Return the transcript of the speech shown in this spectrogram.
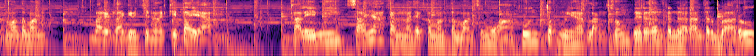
Teman-teman, balik lagi di channel kita ya. Kali ini saya akan mengajak teman-teman semua untuk melihat langsung deretan kendaraan terbaru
